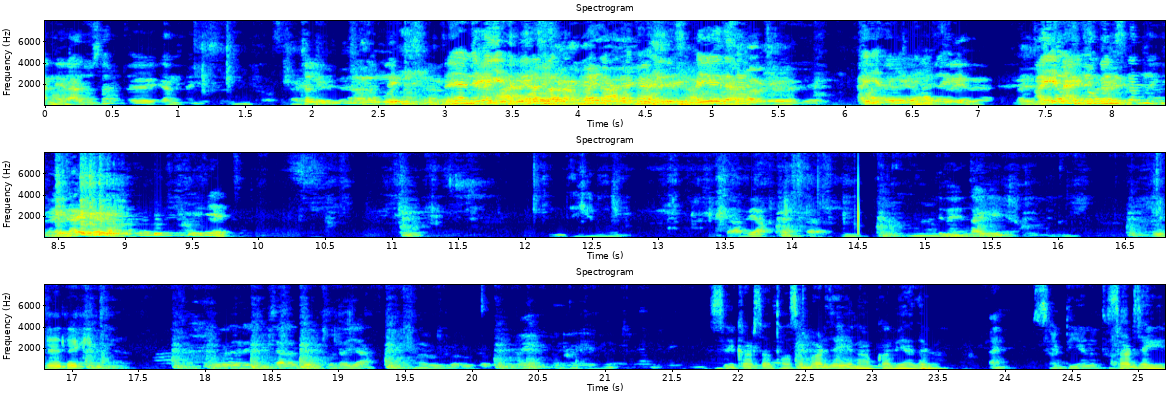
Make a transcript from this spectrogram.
अन्य राजू सर अ, चलिए नहीं नहीं आइए सर आइए इधर आइए आइए आइए ना तो दिक्कत नहीं अभी आपका नहीं ताकि इधर देखिए चलो दो फुटैया शेखर सर थोड़ा सा बढ़ जाइए ना आपका भी आ जाएगा। सट जाइए।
